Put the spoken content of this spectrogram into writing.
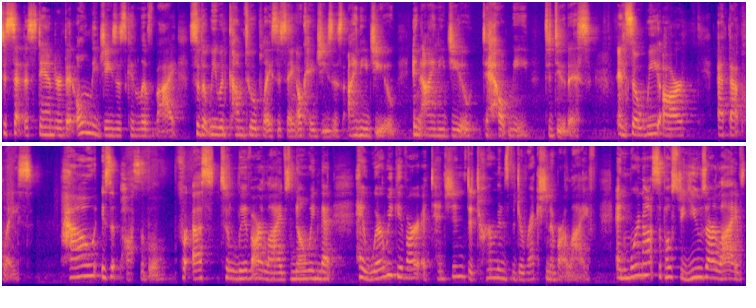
to set the standard that only Jesus can live by so that we would come to a place of saying, okay, Jesus, I need you and I need you to help me to do this. And so we are at that place. How is it possible for us to live our lives knowing that, hey, where we give our attention determines the direction of our life? And we're not supposed to use our lives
